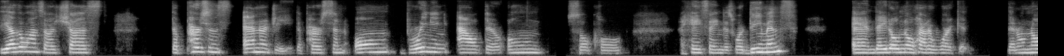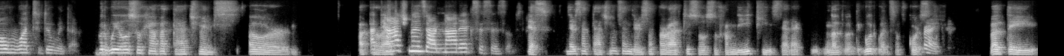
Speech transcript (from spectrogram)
The other ones are just the person's energy, the person own bringing out their own so-called, I hate saying this word, demons, and they don't know how to work it. They don't know what to do with them. But we also have attachments or apparatus. attachments are not exorcisms. Yes, there's attachments and there's apparatus also from the ETs that are not the good ones, of course. Right. But they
